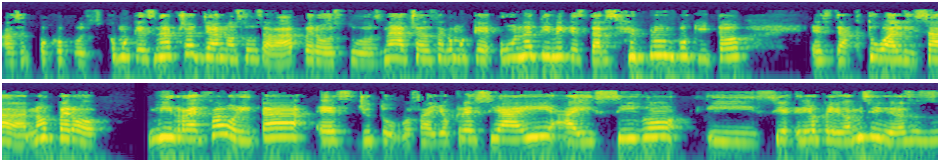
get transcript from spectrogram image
hace poco, pues como que Snapchat ya no se usaba, pero estuvo Snapchat, o sea, como que una tiene que estar siempre un poquito este, actualizada, ¿no? Pero mi red favorita es YouTube, o sea, yo crecí ahí, ahí sigo y lo que le digo a mis seguidores es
